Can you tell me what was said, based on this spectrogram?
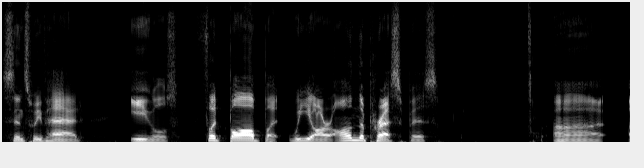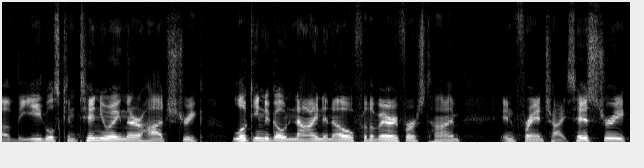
since we've had Eagles football, but we are on the precipice uh, of the Eagles continuing their hot streak, looking to go nine and zero for the very first time in franchise history.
